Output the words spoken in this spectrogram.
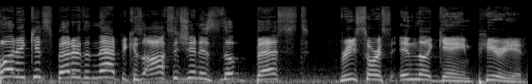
But it gets better than that because oxygen is the best resource in the game, period.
